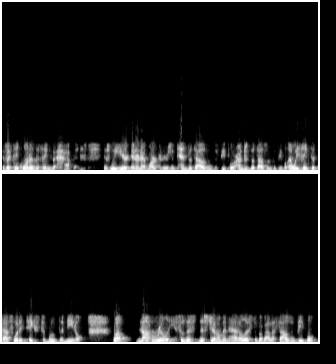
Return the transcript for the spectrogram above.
is I think one of the things that happens is we hear internet marketers and tens of thousands of people or hundreds of thousands of people, and we think that that's what it takes to move the needle. Well, not really. So this this gentleman had a list of about a thousand people,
